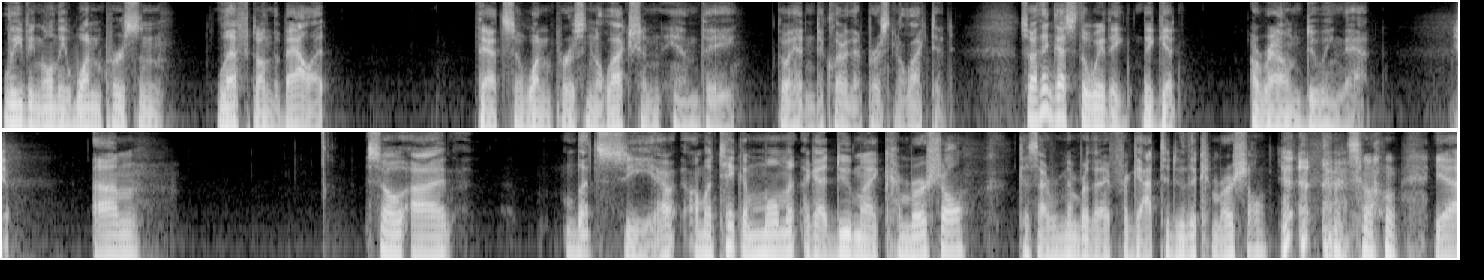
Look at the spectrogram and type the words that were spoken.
leaving only one person left on the ballot, that's a one person election, and they go ahead and declare that person elected. So I think that's the way they they get around doing that. Yep. Um. So uh, let's see. I, I'm going to take a moment. I got to do my commercial because I remember that I forgot to do the commercial. so yeah,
